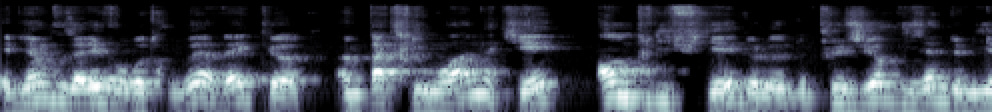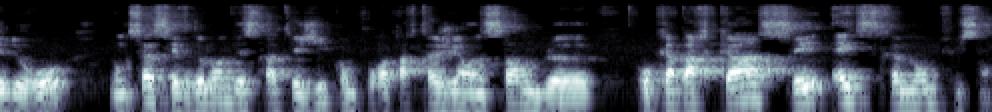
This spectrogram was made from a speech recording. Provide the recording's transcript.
eh bien, vous allez vous retrouver avec euh, un patrimoine qui est amplifié de, de plusieurs dizaines de milliers d'euros. Donc ça, c'est vraiment des stratégies qu'on pourra partager ensemble euh, au cas par cas. C'est extrêmement puissant.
